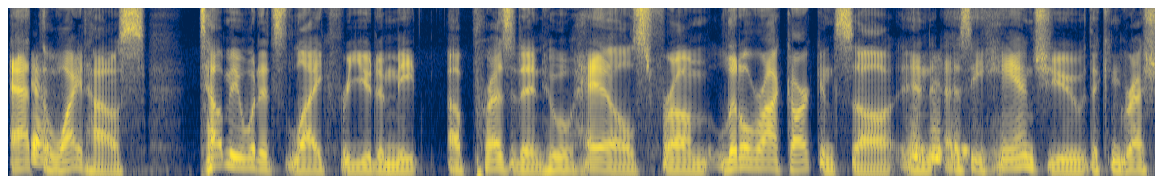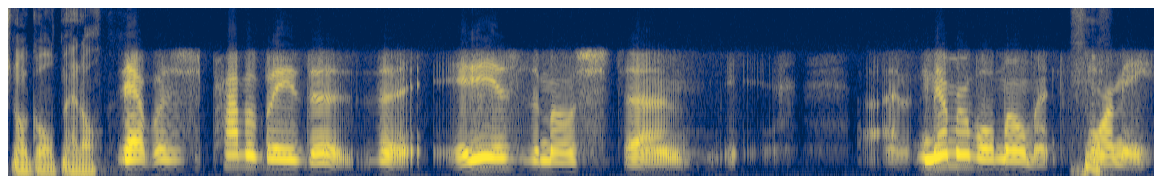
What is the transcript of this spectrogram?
at the White House. Tell me what it's like for you to meet a president who hails from Little Rock, Arkansas, and as he hands you the Congressional Gold Medal. That was probably the the it is the most uh, memorable moment for me.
